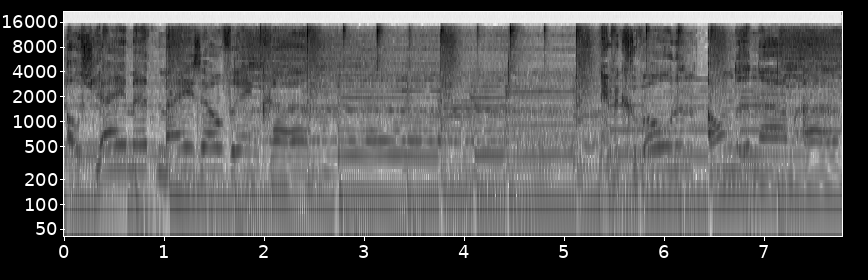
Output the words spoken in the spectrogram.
Als jij met mij zou vreemd gaan, neem ik gewoon een andere naam aan.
